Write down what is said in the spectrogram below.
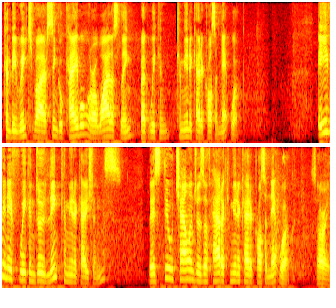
can be reached via a single cable or a wireless link, but we can communicate across a network. Even if we can do link communications, there's still challenges of how to communicate across a network. Sorry,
